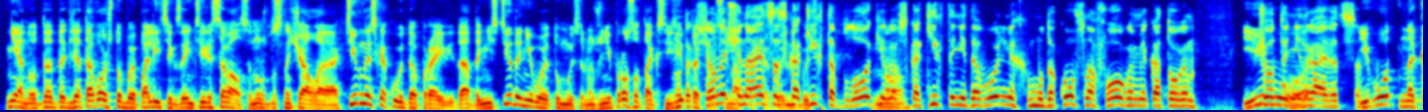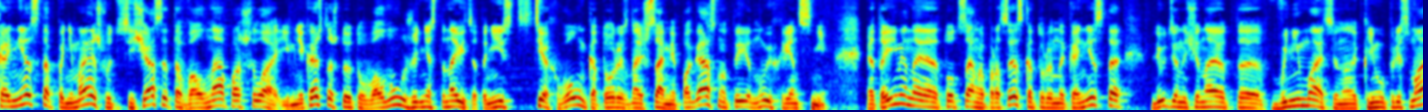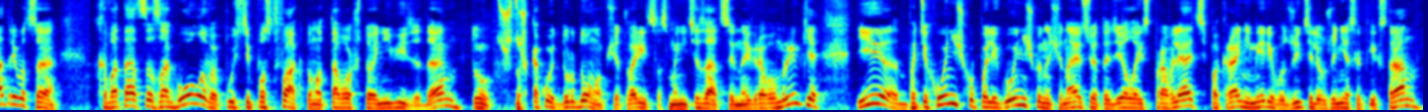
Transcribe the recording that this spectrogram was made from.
Не, ну да, да, для того, чтобы политик заинтересовался, нужно сначала активность какую-то проявить, да, донести до него эту мысль. Он же не просто так сидит. Ну так все начинается с каких-то блогеров, Но... с каких-то недовольных мудаков на форуме, которым и Что-то вот, не нравится. И вот, наконец-то, понимаешь, вот сейчас эта волна пошла. И мне кажется, что эту волну уже не остановить. Это не из тех волн, которые, знаешь, сами погаснут, и ну и хрен с ним. Это именно тот самый процесс, который, наконец-то, люди начинают э, внимательно к нему присматриваться, хвататься за головы, пусть и постфактум от того, что они видят, да, ну, что ж, какой дурдом вообще творится с монетизацией на игровом рынке, и потихонечку, полигонечку начинают все это дело исправлять, по крайней мере, вот жители уже нескольких стран,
